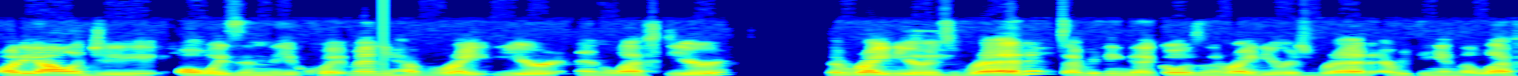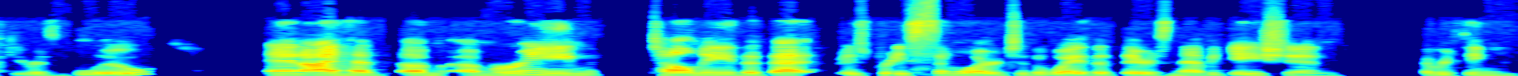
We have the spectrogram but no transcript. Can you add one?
audiology, always in the equipment, you have right ear and left ear the right ear is red. So everything that goes in the right ear is red. Everything in the left ear is blue. And I had a, a Marine tell me that that is pretty similar to the way that there's navigation. Everything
